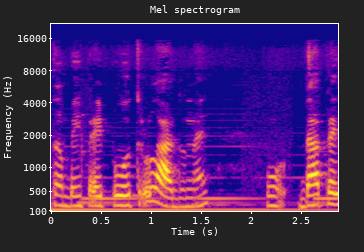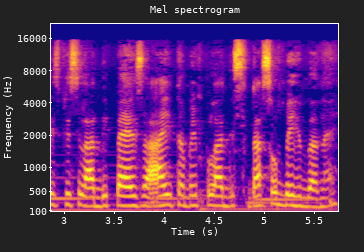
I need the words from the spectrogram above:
também para ir pro outro lado, né? Dá para ir para esse lado de pesar e também pro lado da soberba, né?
